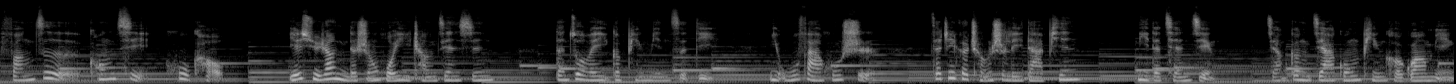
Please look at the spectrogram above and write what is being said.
房子、空气、户口，也许让你的生活异常艰辛，但作为一个平民子弟，你无法忽视，在这个城市里打拼，你的前景。将更加公平和光明。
